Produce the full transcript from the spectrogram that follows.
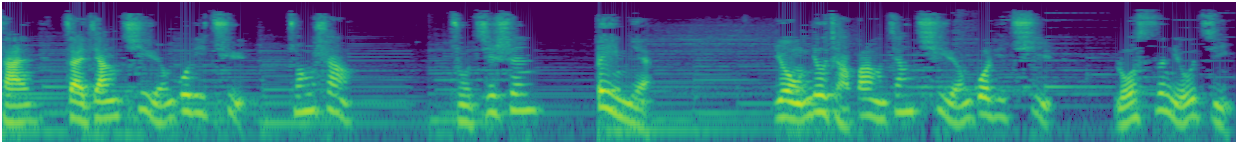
三，再将气源过滤器装上主机身背面，用六角棒将气源过滤器螺丝扭紧。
